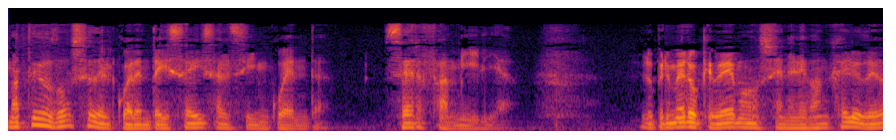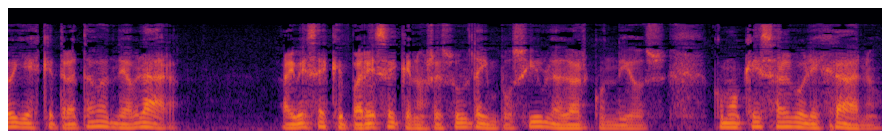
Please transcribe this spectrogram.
Mateo 12 del 46 al 50. Ser familia. Lo primero que vemos en el Evangelio de hoy es que trataban de hablar. Hay veces que parece que nos resulta imposible hablar con Dios, como que es algo lejano.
